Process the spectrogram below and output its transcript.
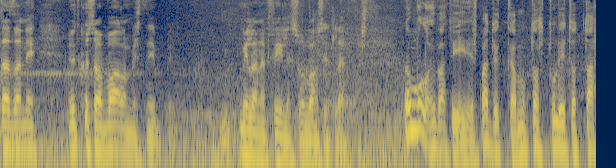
tota, niin, nyt kun se on valmis, niin millainen fiilis sulla on siitä leffasta? No mulla on hyvä fiilis. Mä tykkään, mutta tossa tuli tota,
